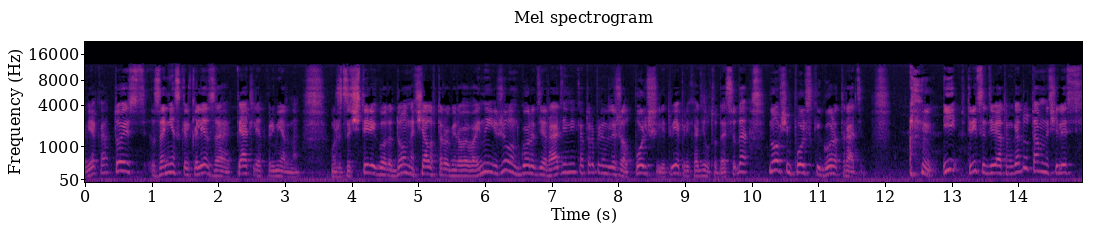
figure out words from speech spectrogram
века, то есть за несколько лет, за 5 лет примерно, может, за 4 года до начала Второй мировой войны, и жил он в городе Радине, который принадлежал Польше, Литве, приходил туда-сюда, ну, в общем, польский город Радин. И в 1939 году там начались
